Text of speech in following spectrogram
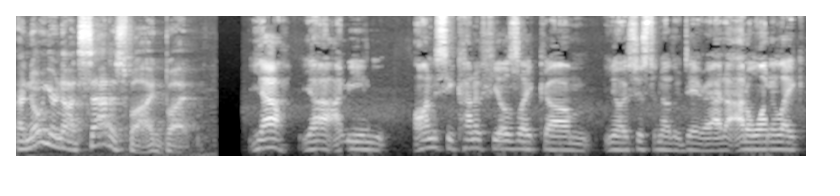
I know you're not satisfied, but yeah, yeah. I mean, honestly, kind of feels like um, you know it's just another day, right? I, I don't want to like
